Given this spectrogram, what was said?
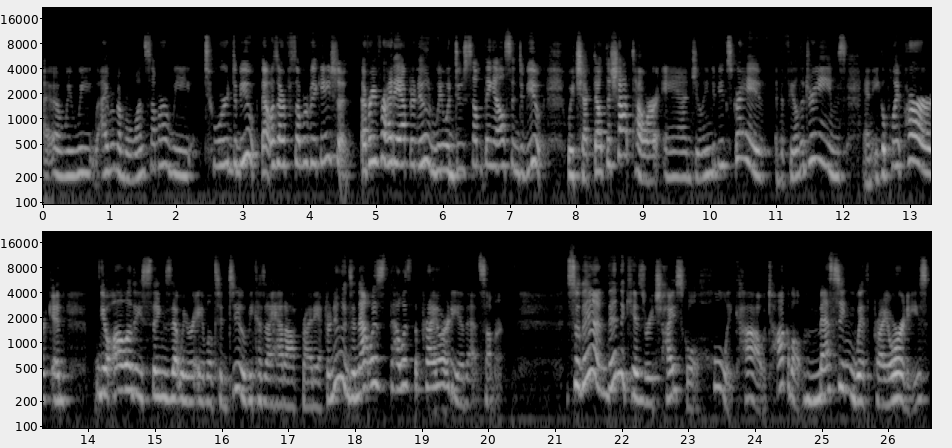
I, we, we, I remember one summer we toured Dubuque. That was our summer vacation. Every Friday afternoon, we would do something else in Dubuque. We checked out the Shot Tower and Julien Dubuque's grave and the Field of Dreams and Eagle Point Park and you know all of these things that we were able to do because I had off Friday afternoons and that was that was the priority of that summer. So then then the kids reached high school. Holy cow, talk about messing with priorities.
